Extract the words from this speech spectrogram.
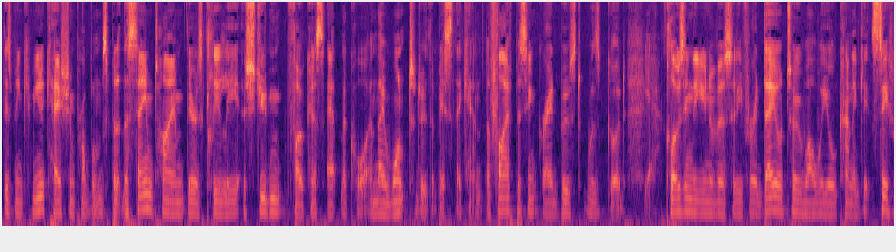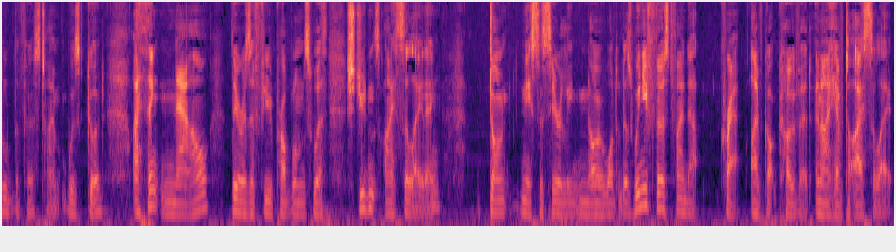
there's been communication problems, but at the same time, there is clearly a student focus at the core and they want to do the best they can. The 5% grade boost was good. Yeah. Closing the university for a day or two while we all kind of get settled the first time was good. I think now there is a few problems with students isolating, don't necessarily know what it is. When you first find out, crap, I've got COVID and I have to isolate.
